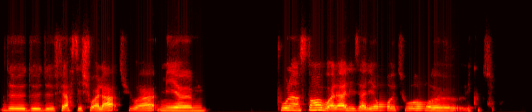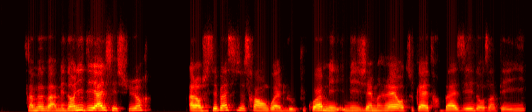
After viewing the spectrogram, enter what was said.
de, de, faire ces choix-là, tu vois. Mais euh, pour l'instant, voilà, les allers-retours, euh, écoute, ça me va. Mais dans l'idéal, c'est sûr. Alors, je sais pas si ce sera en Guadeloupe ou quoi, mais, mais j'aimerais en tout cas être basée dans un pays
